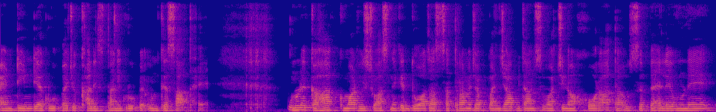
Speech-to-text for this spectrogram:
एंटी इंडिया ग्रुप है, जो खालिस्तानी ग्रुप है, उनके साथ है। उन्होंने कहा, कुमार, विश्वास ने कि 2017 में जब पंजाब विधानसभा चुनाव हो रहा था, उससे पहले उन्होंने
